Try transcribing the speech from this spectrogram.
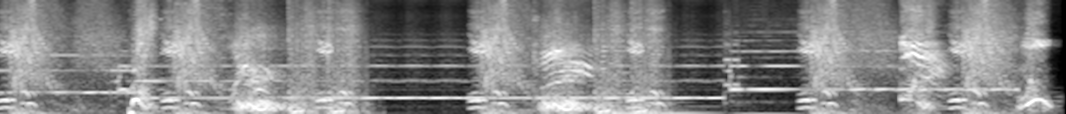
ゆるゆるゆるゆるゆるゆるゆるうん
